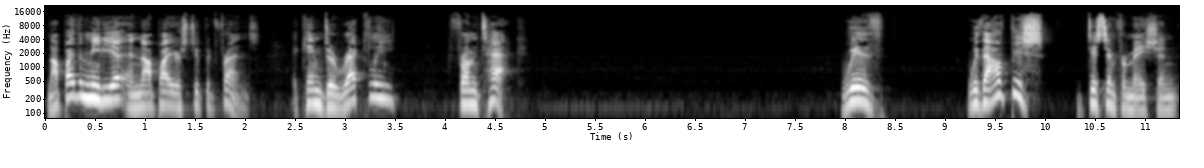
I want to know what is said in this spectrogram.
not by the media and not by your stupid friends. It came directly from tech. With without this disinformation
